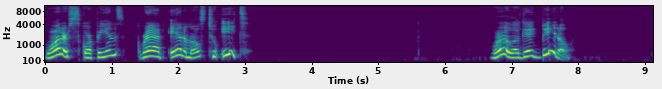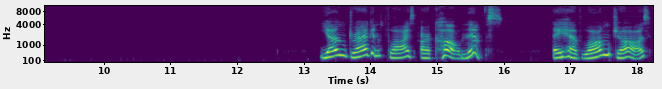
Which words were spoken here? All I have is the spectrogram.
Water scorpions grab animals to eat. Whirligig beetle. Young dragonflies are called nymphs. They have long jaws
